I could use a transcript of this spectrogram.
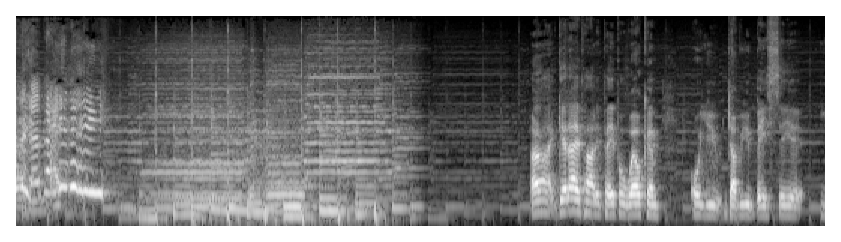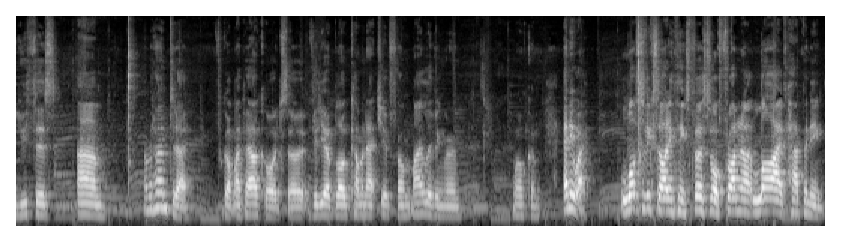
having a baby! Alright, g'day party people, welcome all you WBC youthers. Um, I'm at home today, forgot my power cord, so video blog coming at you from my living room. Welcome. Anyway, lots of exciting things. First of all, Friday Night Live happening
